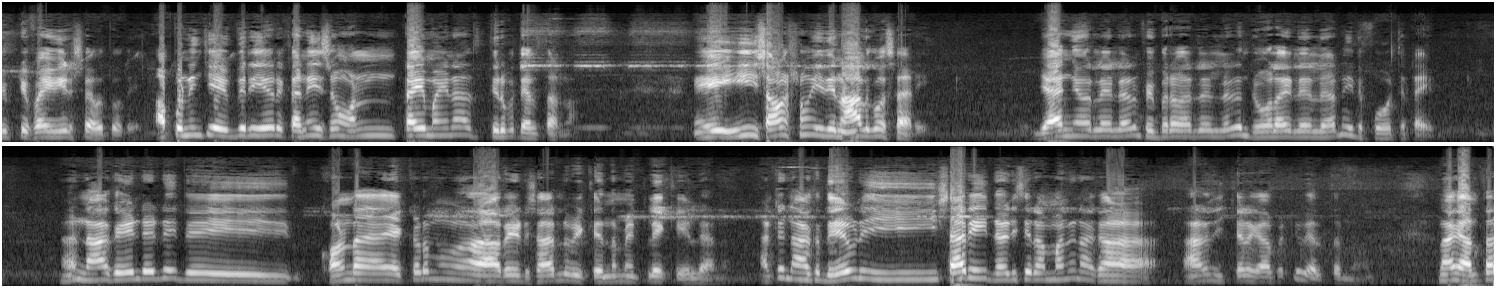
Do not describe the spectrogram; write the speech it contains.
fifty five years అవుతుంది. అప్పటి నుంచి ఎవ్రీ ఇయర్ కనీసం వన్ టైం అయినా తిరుపతి వెళ్తాను. ఈ సంవత్సరం ఇది నాలుగోసారి. జాన్యువరిలో వెళ్ళాను ఫిబ్రవరిలో వెళ్ళాను జూలైలో వెళ్ళాను ఇది ఫోర్త్ టైం నాకు ఏంటంటే ఇది కొండ ఎక్కడం ఆరేడు సార్లు కింద మెట్లకి వెళ్ళాను. అంటే నాకు దేవుడు ఈసారి నడిచి రమ్మని నాకు ఆనందం ఇచ్చాడు కాబట్టి వెళ్తున్నాను. నాకు అంతా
